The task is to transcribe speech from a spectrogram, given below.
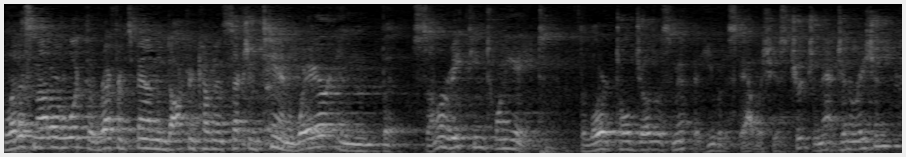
let us not overlook the reference found in Doctrine and Covenants section 10, where in the summer of 1828, the Lord told Joseph Smith that he would establish his church in that generation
